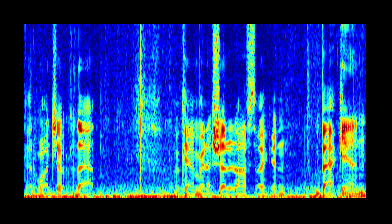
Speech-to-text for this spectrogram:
Gotta watch out for that. Okay, I'm gonna shut it off so I can back in.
